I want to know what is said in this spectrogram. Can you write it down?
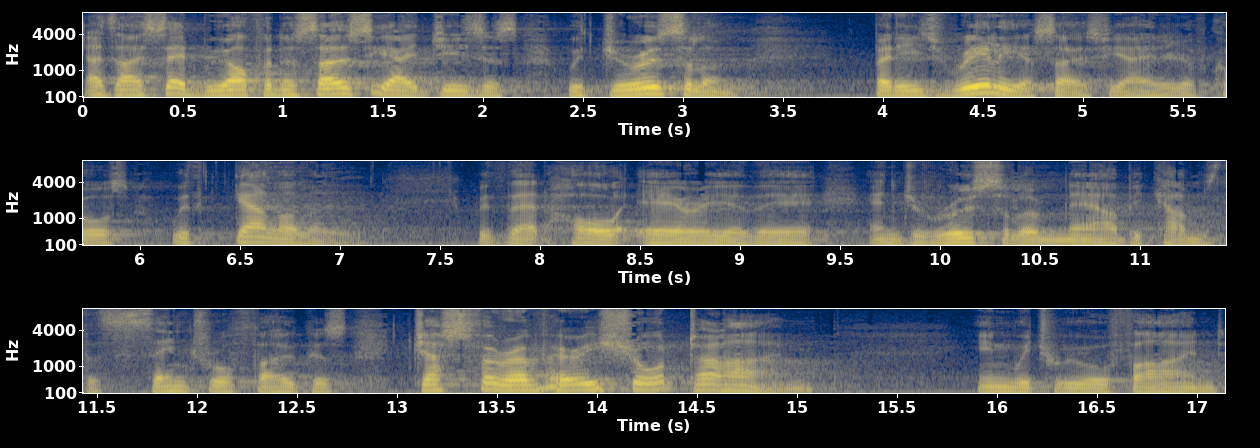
As I said, we often associate Jesus with Jerusalem, but he's really associated, of course, with Galilee, with that whole area there, and Jerusalem now becomes the central focus just for a very short time in which we will find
